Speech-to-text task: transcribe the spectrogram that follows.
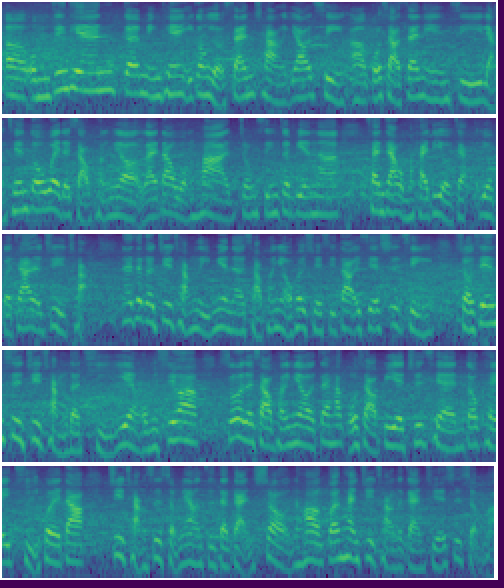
呃，我们今天跟明天一共有三场，邀请呃国小三年级两千多位的小朋友来到文化中心这边呢，参加我们海底有家有个家的剧场。那这个剧场里面呢，小朋友会学习到一些事情。首先是剧场的体验，我们希望所有的小朋友在他国小毕业之前，都可以体会到剧场是什么样子的感受，然后观看剧场的感觉是什么。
